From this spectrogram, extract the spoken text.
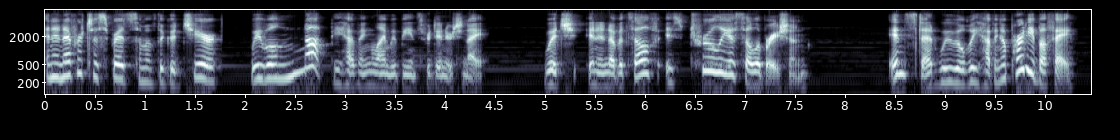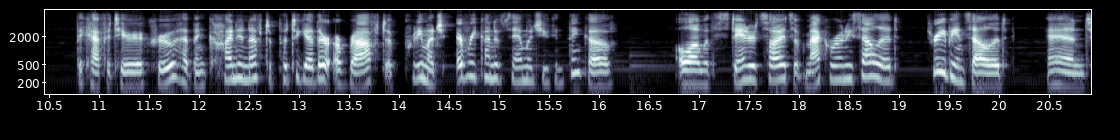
in an effort to spread some of the good cheer, we will not be having lima beans for dinner tonight, which in and of itself is truly a celebration. Instead, we will be having a party buffet. The cafeteria crew have been kind enough to put together a raft of pretty much every kind of sandwich you can think of, along with the standard sides of macaroni salad, three bean salad, and.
